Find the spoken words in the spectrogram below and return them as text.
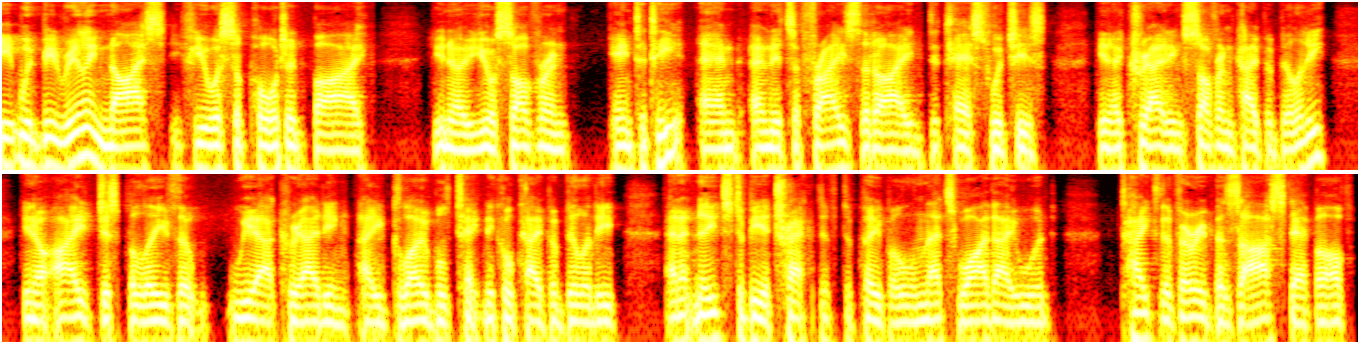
It would be really nice if you were supported by, you know, your sovereign entity. And, and it's a phrase that I detest, which is, you know, creating sovereign capability. You know, I just believe that we are creating a global technical capability and it needs to be attractive to people. And that's why they would take the very bizarre step of,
